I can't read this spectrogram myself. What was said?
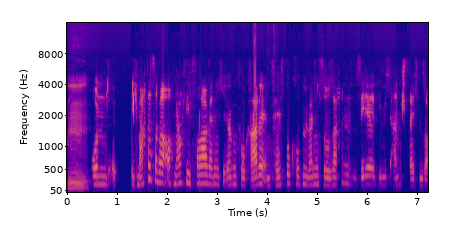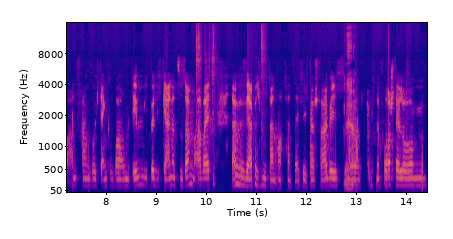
Hm. Und ich mache das aber auch nach wie vor, wenn ich irgendwo gerade in Facebook-Gruppen, wenn ich so Sachen sehe, die mich ansprechen, so Anfragen, wo ich denke, wow, mit dem würde ich gerne zusammenarbeiten, da bewerbe ich mich dann auch tatsächlich. Da schreibe ich, Ja. äh, schreibe ich eine Vorstellung.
